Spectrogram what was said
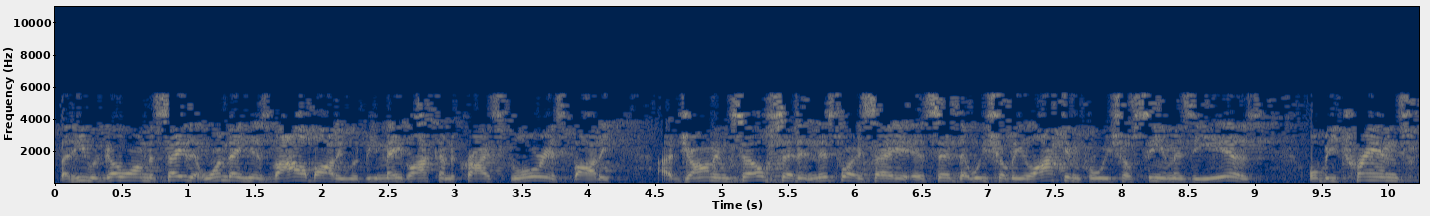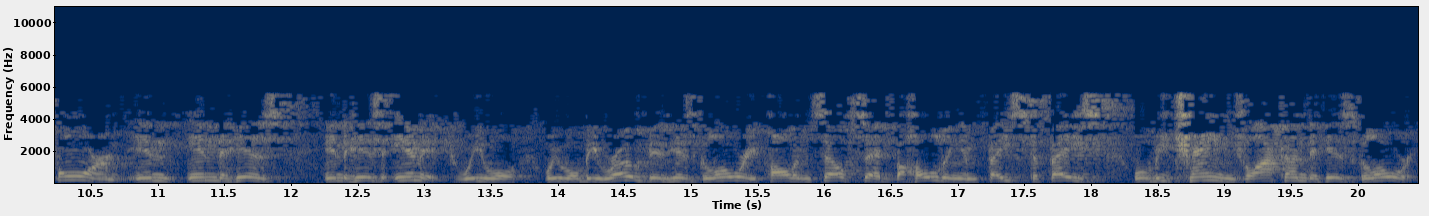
but he would go on to say that one day his vile body would be made like unto Christ's glorious body. Uh, John himself said it in this way, say, it said that we shall be like him for we shall see him as he is, will be transformed in, into his into His image. We will, we will be robed in His glory. Paul himself said, beholding Him face to face, will be changed like unto His glory.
